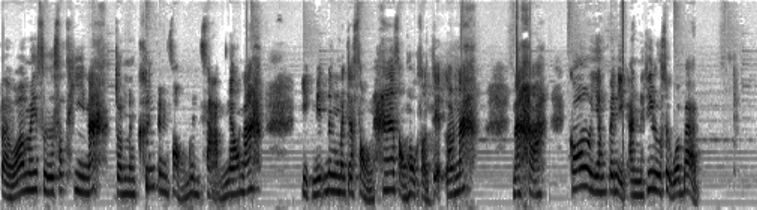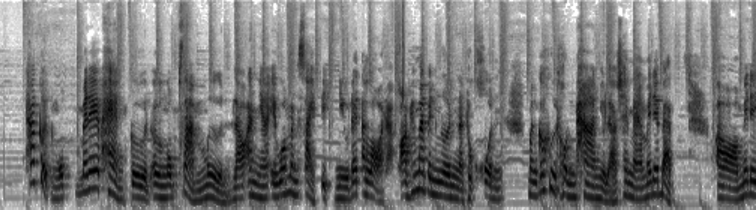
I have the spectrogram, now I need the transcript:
แต่ว่าไม่ซื้อสักทีนะ จนมันขึ้นเป็น23,000แล้วนะ อีกนิดนึงมันจะ25 26 27แล้วนะนะคะ ก็ยังเป็นอีกอันที่รู้สึกว่าแบบ ถ้าเกิดงบไม่ได้แพงเกินเอองบสามหมื่นแล้วอันเนี้ยเอว่ามันใส่ปิดนิ้วได้ตลอดอะความที่มันเป็นเงินนะทุกคนมันก็คือทนทานอยู่แล้วใช่ไหมไม่ได้แบบเออไม่ได้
